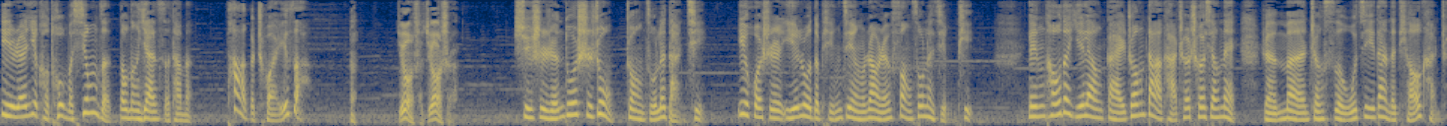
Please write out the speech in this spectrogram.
一人一口唾沫星子都能淹死他们。怕个锤子！哼，就是就是，许是人多势众，壮足了胆气，亦或是一路的平静让人放松了警惕。领头的一辆改装大卡车车厢内，人们正肆无忌惮的调侃着。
